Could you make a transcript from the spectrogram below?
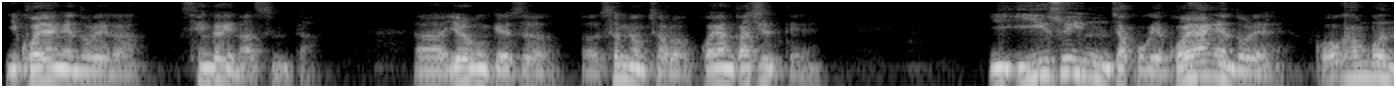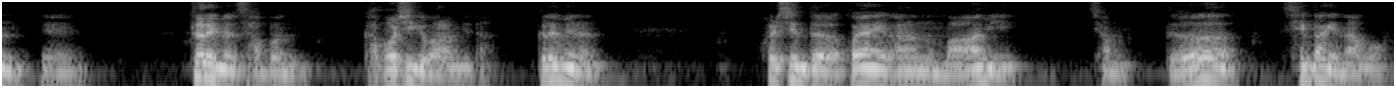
이 고향의 노래가 생각이 났습니다. 아, 여러분께서 어, 성령차로 고향 가실 때 이 이수인 작곡의 고향의 노래 꼭 한번 예, 들으면서 한번 가보시기 바랍니다. 그러면은 훨씬 더 고향에 가는 마음이 참더 생각이 나고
